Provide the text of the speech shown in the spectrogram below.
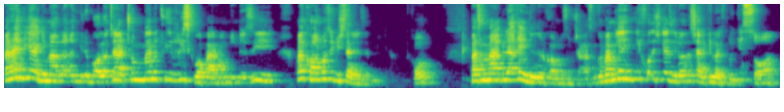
برای همین میگه اگه مبلغ میره بالاتر چون منو توی ریسک با پرهام میندازی من کارمزد بیشتری ازت می‌گیرم خب؟ پس مبلغ اینجا داره کارمزد مشخص می‌کنه و میگه این خودش یکی از ایرادات شبکه لایف خب یه سوال.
